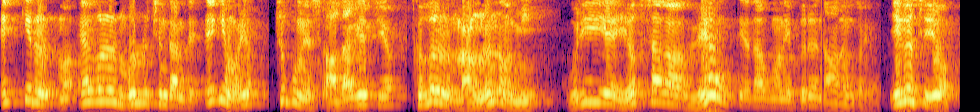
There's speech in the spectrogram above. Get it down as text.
애기를 뭐 애를 뭘로 친다는데 애기 뭐예요? 죽음의 사자겠지요. 그걸 막는 의미. 우리의 역사가 왜곡되다 보니 그런다는 거예요. 이것이요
